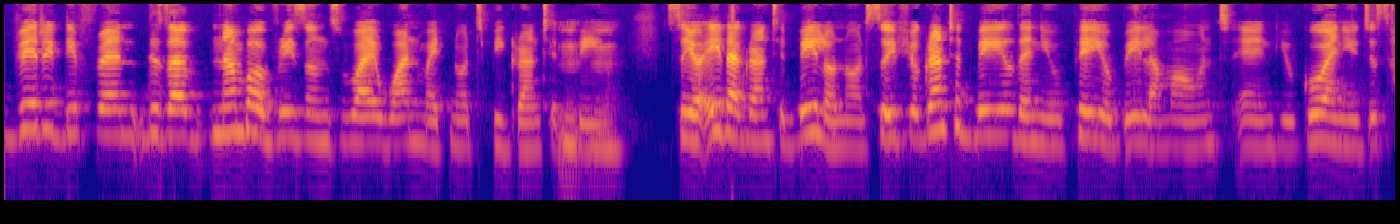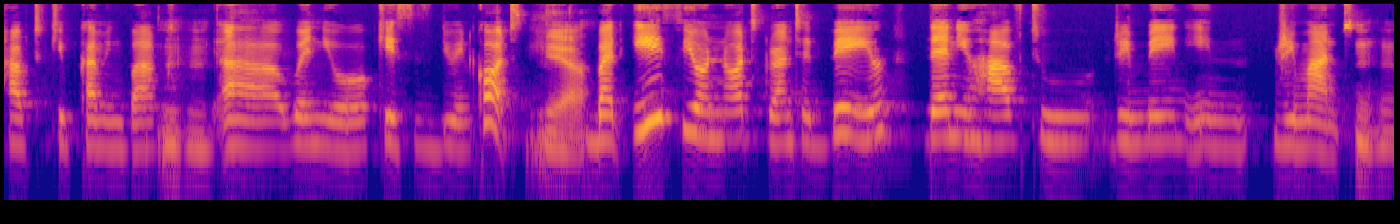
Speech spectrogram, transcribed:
very different, there's a number of reasons why one might not be granted bail. So you're either granted bail or not. So if you're granted bail, then you pay your bail amount and you go and you just have to keep coming back uh, when your case is due in court. Yeah. But if you're not granted bail, then you have to remain in remand. Mm-hmm.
